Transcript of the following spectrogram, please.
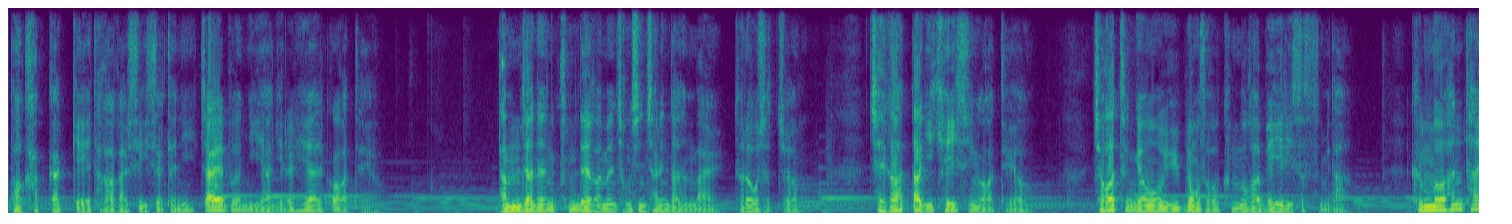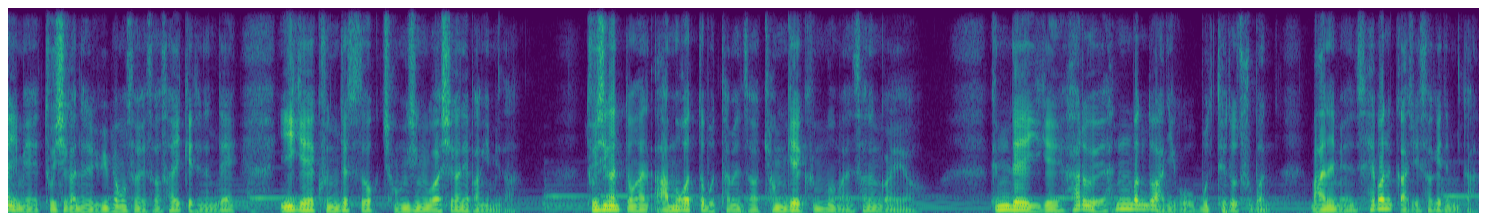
더 가깝게 다가갈 수 있을 테니 짧은 이야기를 해야 할 것 같아요. 남자는 군대 가면 정신 차린다는 말 들어보셨죠? 제가 딱 이 케이스인 것 같아요. 저 같은 경우 유병소 근무가 매일 있었습니다. 근무 한 타임에 2시간을 위병소에서 서 있게 되는데 이게 군대 속 정신과 시간의 방입니다. 2시간 동안 아무것도 못하면서 경계 근무만 서는 거예요. 근데 이게 하루에 한 번도 아니고 못해도 두 번, 많으면 세 번까지 서게 됩니다.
